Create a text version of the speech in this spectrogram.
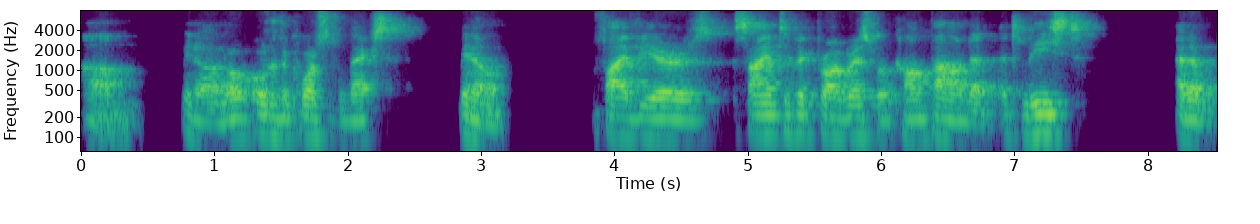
Um, you know, over the course of the next, you know, five years, scientific progress will compound at, at least at an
